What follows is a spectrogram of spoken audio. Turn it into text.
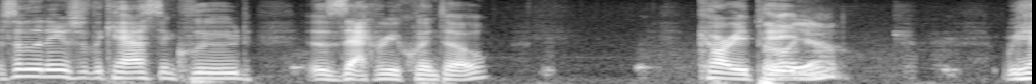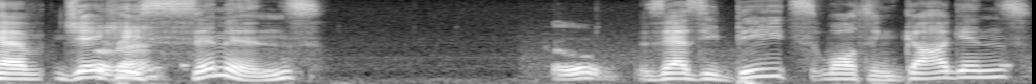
some of the names for the cast include Zachary Quinto, Khary Payton. Oh, yeah. We have J.K. Okay. Simmons, Ooh. Zazie Beetz, Walton Goggins,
